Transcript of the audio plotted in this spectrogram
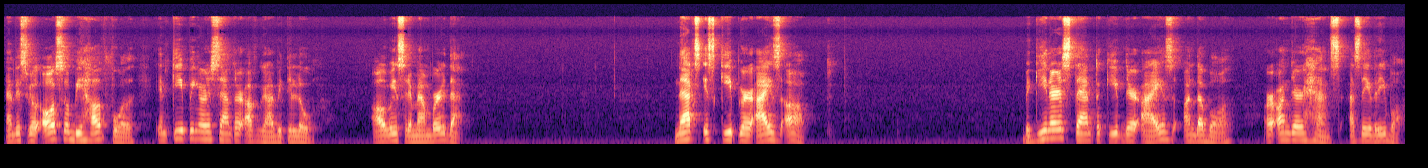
And this will also be helpful in keeping your center of gravity low. Always remember that. Next is keep your eyes up. Beginners tend to keep their eyes on the ball or on their hands as they dribble.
